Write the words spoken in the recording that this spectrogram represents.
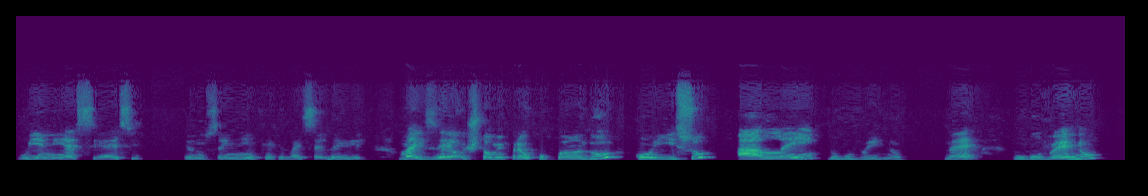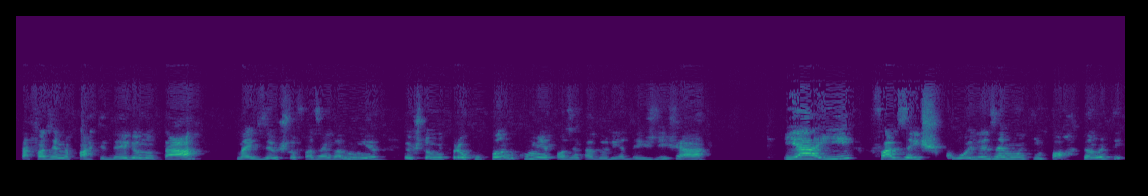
o INSS, eu não sei nem o que, é que vai ser dele. Mas eu estou me preocupando com isso além do governo, né? O governo está fazendo a parte dele ou não está, mas eu estou fazendo a minha. Eu estou me preocupando com minha aposentadoria desde já. E aí, fazer escolhas é muito importante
